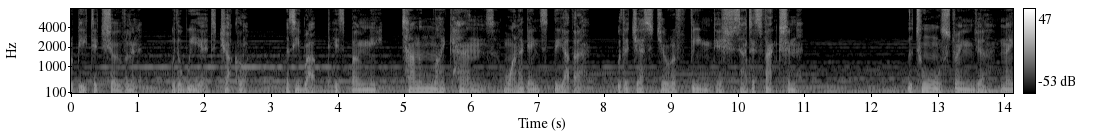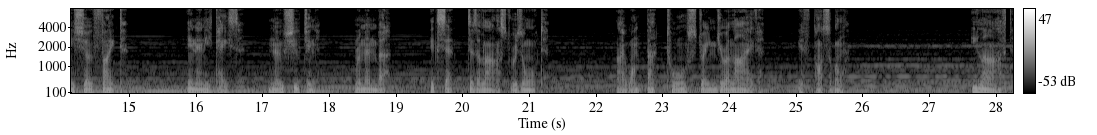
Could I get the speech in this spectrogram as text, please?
repeated Chauvelin with a weird chuckle as he rubbed his bony, talon like hands one against the other with a gesture of fiendish satisfaction. The tall stranger may show fight. In any case, no shooting, remember, except as a last resort. I want that tall stranger alive, if possible. He laughed,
